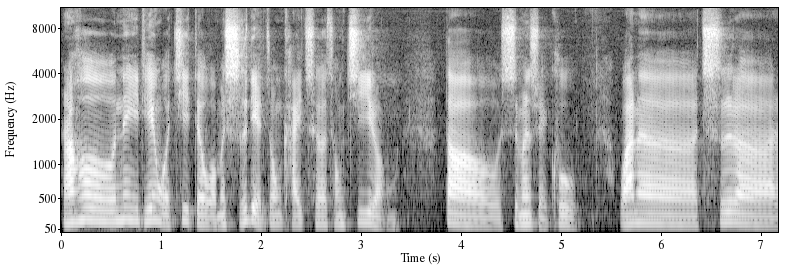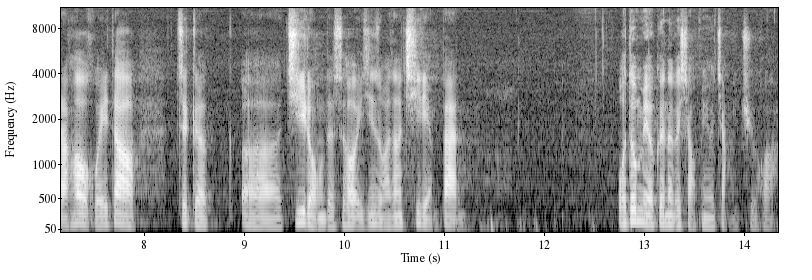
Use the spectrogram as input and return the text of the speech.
然后那一天我记得我们十点钟开车从基隆到石门水库，完了吃了，然后回到这个呃基隆的时候已经是晚上七点半，我都没有跟那个小朋友讲一句话。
